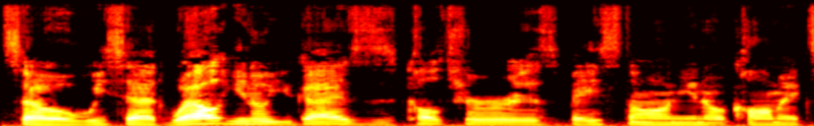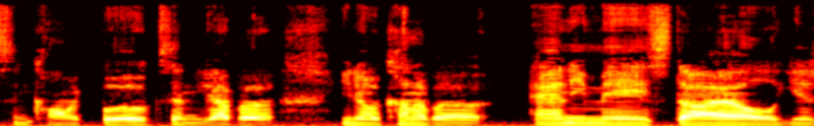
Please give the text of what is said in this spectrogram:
So we said, "Well, you know, you guys' culture is based on you know comics and comic books, and you have a you know kind of a anime style. You know,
